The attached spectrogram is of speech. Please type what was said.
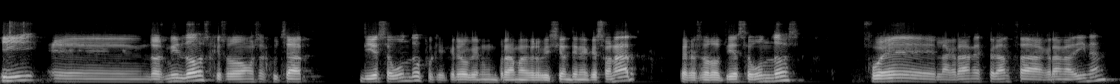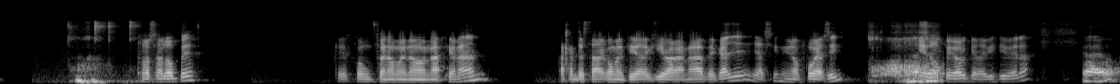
Y eh, en 2002, que solo vamos a escuchar 10 segundos, porque creo que en un programa de Eurovisión tiene que sonar, pero solo 10 segundos, fue la gran esperanza granadina, Rosa López, que fue un fenómeno nacional. La gente estaba convencida de que iba a ganar de calle y así, y no fue así. Quedó peor que David Civera, claro.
